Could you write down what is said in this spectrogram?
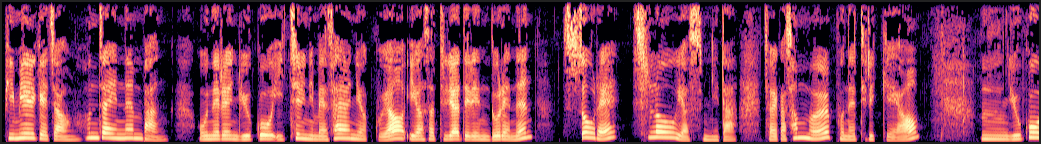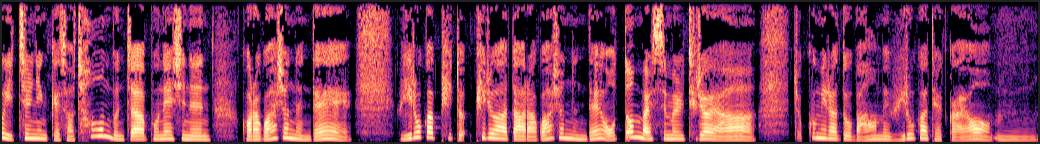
비밀 계정, 혼자 있는 방. 오늘은 6527님의 사연이었고요. 이어서 들려드린 노래는 솔의 슬로우였습니다. 저희가 선물 보내드릴게요. 음, 6527님께서 처음 문자 보내시는 거라고 하셨는데, 위로가 피도, 필요하다라고 하셨는데, 어떤 말씀을 드려야 조금이라도 마음의 위로가 될까요? 음,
